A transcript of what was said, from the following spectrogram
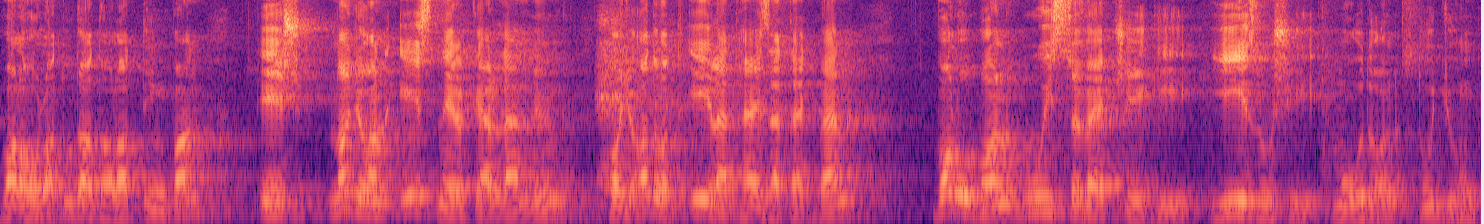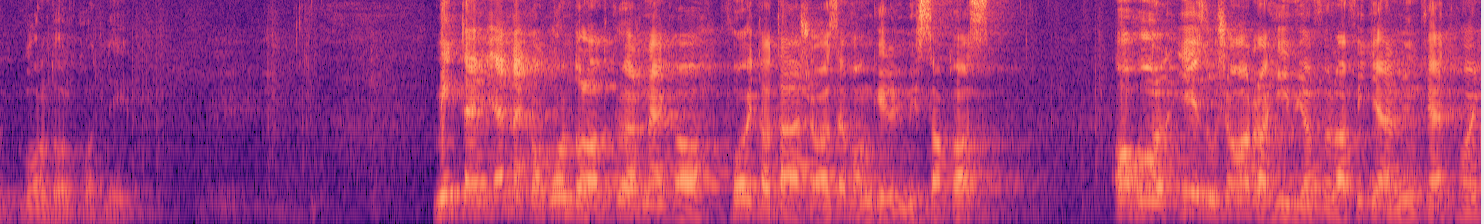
valahol a tudatalattinkban, és nagyon észnél kell lennünk, hogy adott élethelyzetekben valóban új szövetségi, Jézusi módon tudjunk gondolkodni. Mint egy ennek a gondolatkörnek a folytatása az evangéliumi szakasz, ahol Jézus arra hívja föl a figyelmünket, hogy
